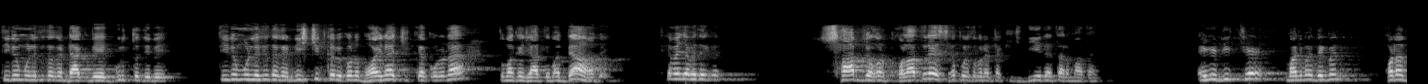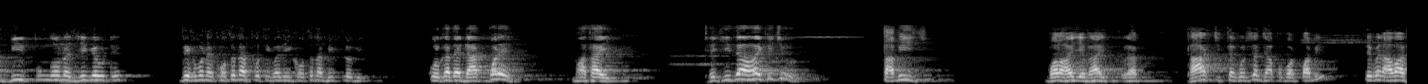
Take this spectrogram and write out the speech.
তৃণমূল নেতা তোকে ডাকবে, গুরুত্ব দেবে। তৃণমূল নেতা তোকে নিশ্চিত করবে, কোনো ভয় নাই, চিৎকার করো না, তোমাকে যা তোমার দেওয়া হবে। থেমে যাবে, দেখবে। সাপ যখন ফলা তোলে, সে পরে তোমার একটা কিছু দিয়ে দেয় তার মাথায়। এই যে দিচ্ছে, মাঝে মাঝে দেখবেন, হঠাৎ বীর পুঙ্গবরা জেগে ওঠে দেখবেন না কতটা প্রতিবাদী, কতটা বিপ্লবী। কলকাতায় ডাক পড়ে, মাথায় ঠেকিয়ে দেওয়া হয় কিছু, তাবিজ বলা হয় যে ভাই তোরা থাক চিন্তা করছিস যা পাবার পাবি দেখবেন আবার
